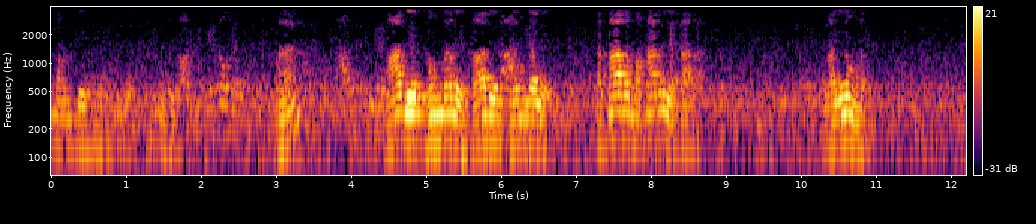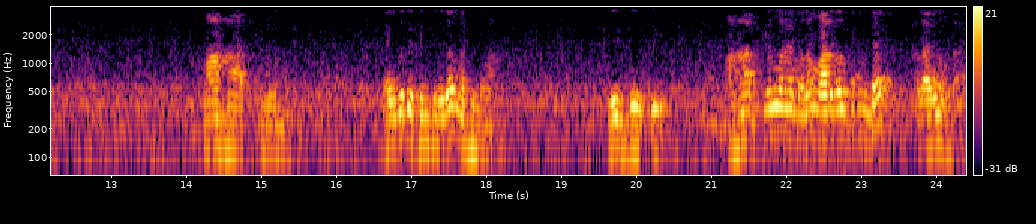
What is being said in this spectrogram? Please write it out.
మనం చేయడానికి ఆ? దీర్ఘం ఉండాలి హా దీర్ఘం ఉండాలి. సకార మకార యకార అలాగే ఉండాలి. మాహాత్మ్యం. లేకపోతే సింపుల్గా మహిమ. విభూతి మహాత్మ్యం అనే పదం వాడదలుచుకుంటే అలాగే ఉండాలి.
